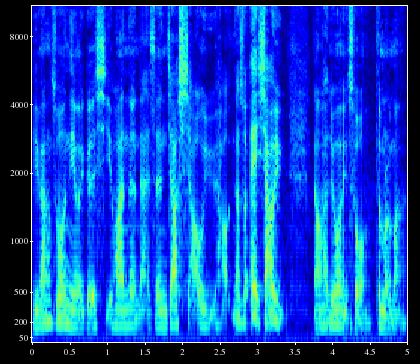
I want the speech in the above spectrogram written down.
比方说你有一个喜欢的男生叫小雨，好，那说哎、小雨，然后他就问你说怎么了吗？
